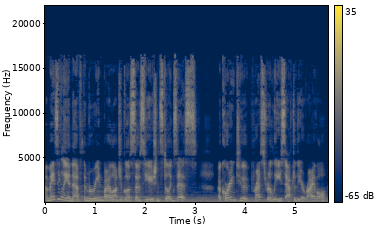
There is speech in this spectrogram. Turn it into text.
Amazingly enough, the Marine Biological Association still exists. According to a press release after the arrival,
